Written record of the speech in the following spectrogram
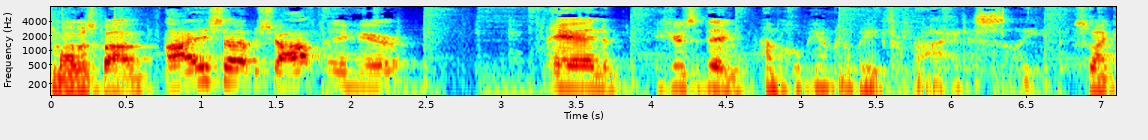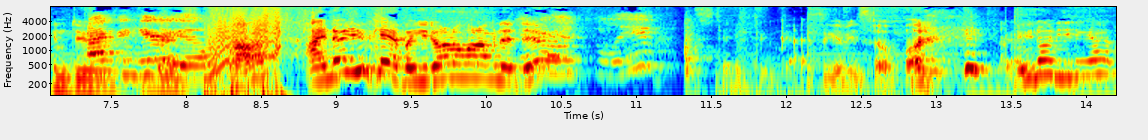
Mama Bob. I set up shop in here. And here's the thing. I'm hoping I'm gonna wait for Mariah to sleep. So I can do I can hear this. you. Huh? I know you can, but you don't know what I'm gonna do. You're asleep. Stay tuned, guys. It's gonna be so funny. Are you not eating yet?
